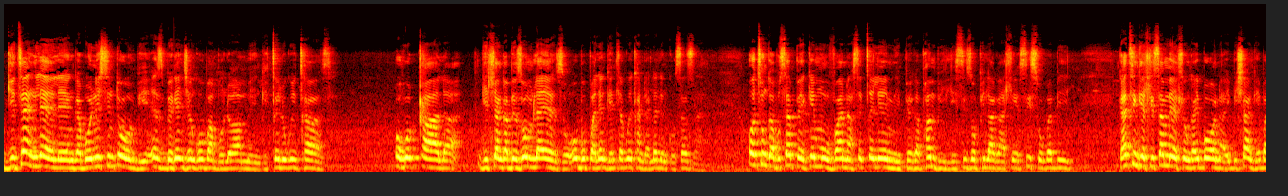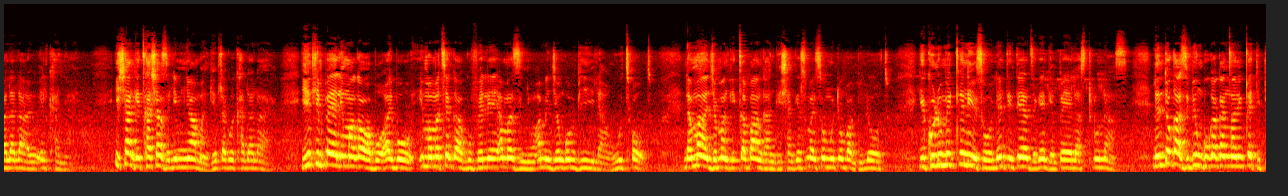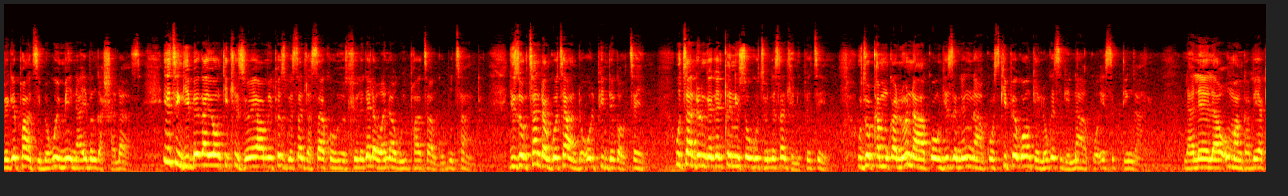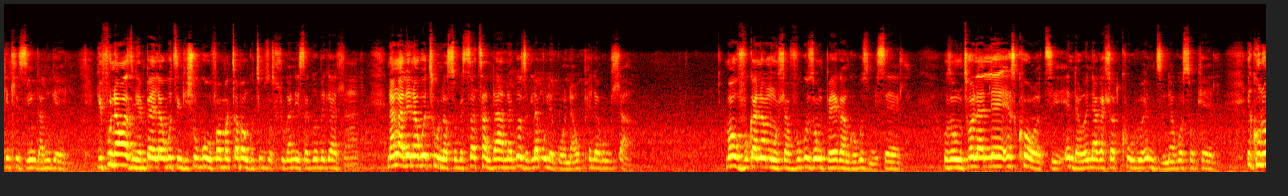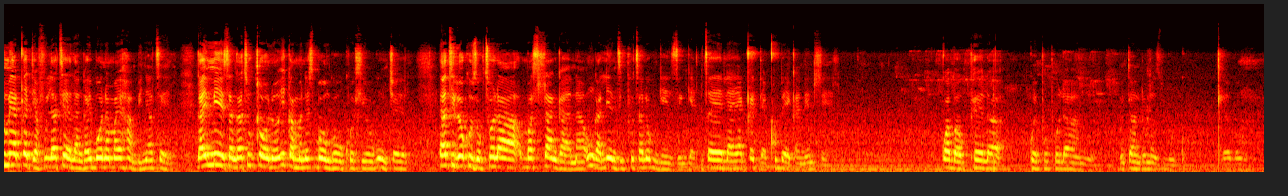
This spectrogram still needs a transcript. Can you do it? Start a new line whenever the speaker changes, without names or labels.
ngithe ngilele ngabonisa intombi ezibeke njengobambo lwami ngicela ukuyichaza. Okokuqala ngihlangabezwe umlayezo obubhale ngenhla kwekhanda lale nkosazana. Othi ungabe usabheke emuva naseceleni bheka phambili sizophila kahle sisobabili ngathi ngehlisa amehlo ngayibona ibishanga ebalalayo elikhanyayo. Ishanga ichashazela imnyama ngenhla kwekhala layo. Yinhle impela imakawabo ayibo imamatheka kuvele amazinyo ame njengommbila uthotho. Namanje uma ngicabanga ngisha ngesimali somuntu obambilotho ngikhuluma iqiniso lento into eyenzeke ngempela sixunas le ntokazi ibingibuka kancane iqeda ibheke phansi bekuyimina ebengashalazi. Ithi ngiyibeka yonke inhliziyo yami phezu kwesandla sakho uyosihlulekela wena ukuyiphatha ngobuthanda ngizokuthanda ngothando oluphinde kawu-10 uthando olungeke liqiniso ukuthi wena esandleni uphetheni. Uzoqhamuka nonako ngize nenginako sikhiphe konke lokho esingenako esikudingayo. Lalela uma ngabe yakho inhliziyo ingamukela. Ngifuna wazi ngempela ukuthi ngisho ukufa amacabanga ukuthi kuzosihlukanisa kuyobe kuyadlala. Nangalena kwethuna sobe sisathandana kuyoze kulamule kona ukuphela komhlaba. Uma uvuka namuhla vuka uzongibheka ngokuzimisela. Uzongithola le esikhothi endaweni yakahlathkhulu emzini yakosokhela ikhulumo yaqeda yafulathela ngayibona uma ihamba inyathela. Ngayimisa ngathi uxolo igama nesibongo ukhohliwe ukungitshela. Yathi lokhu uzokuthola masihlangana ungalenzi iphutha lokungezi ngiyacela yaqeda yaqhubeka nendlela. Kwaba ukuphela kwephupho lami untando mazibuko ngiyabonga.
